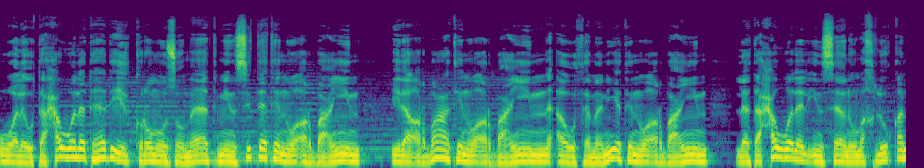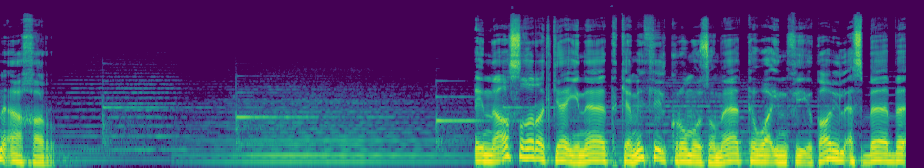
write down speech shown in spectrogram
ولو تحولت هذه الكروموزومات من 46 إلى 44 أو 48 لتحول الإنسان مخلوقا آخر. إن أصغر الكائنات كمثل الكروموزومات وإن في إطار الأسباب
